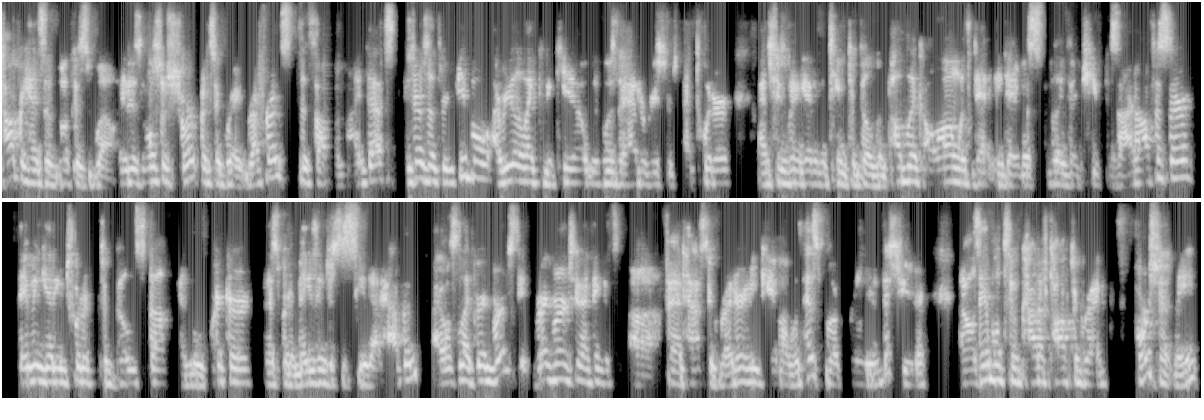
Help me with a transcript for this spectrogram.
comprehensive book as well. It is also short, but it's a great reference that's on my desk. In terms of three people, I really like Nikita, who's the head of research at Twitter, and she's been getting the team to build in public, along with Dantley Davis, I believe their chief design officer. They've been getting Twitter to build stuff and move quicker. And it's been amazing just to see that happen. I also like Greg Bernstein. Greg Bernstein, I think, is a fantastic writer. And he came out with his book earlier this year. And I was able to kind of talk to Greg, fortunately,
